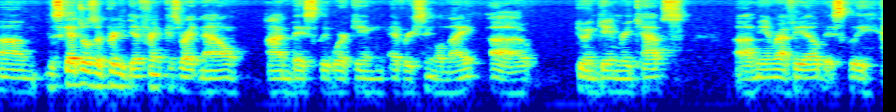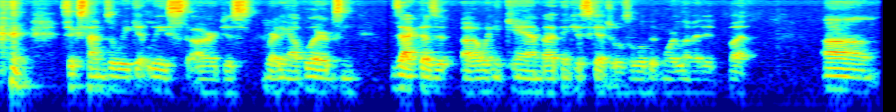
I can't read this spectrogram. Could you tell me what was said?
um, the schedules are pretty different because right now I'm basically working every single night, uh, doing game recaps. Uh, me and Raphael basically six times a week at least are just writing out blurbs, and Zach does it uh, when he can, but I think his schedule is a little bit more limited. But um,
